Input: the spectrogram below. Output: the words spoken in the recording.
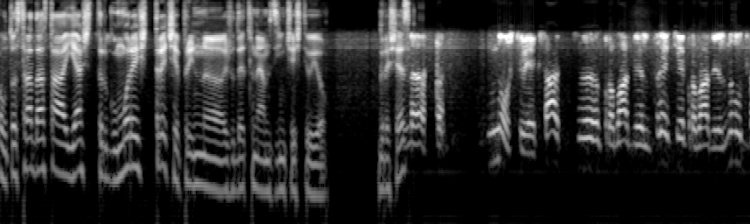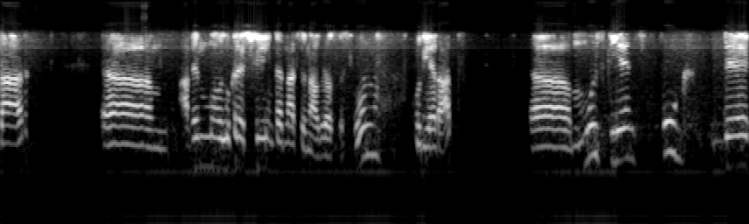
autostrada asta Iași-Târgu Mureș trece prin uh, județul Neamț, din ce știu eu. Greșesc? Uh, nu știu exact, uh, probabil trece, probabil nu, dar uh, avem lucrez și internațional, vreau să spun, curierat. Uh, mulți clienți fug de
